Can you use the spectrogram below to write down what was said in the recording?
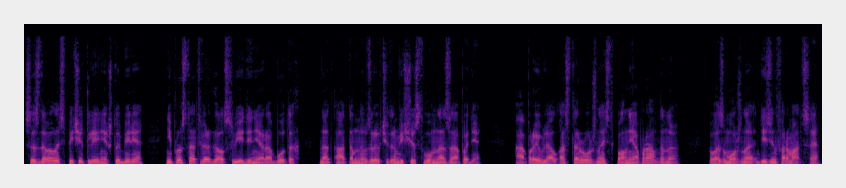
создавалось впечатление, что Берия не просто отвергал сведения о работах над атомным взрывчатым веществом на Западе, а проявлял осторожность вполне оправданную, возможно, дезинформация.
